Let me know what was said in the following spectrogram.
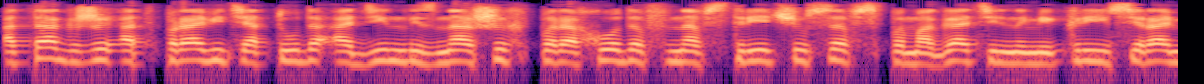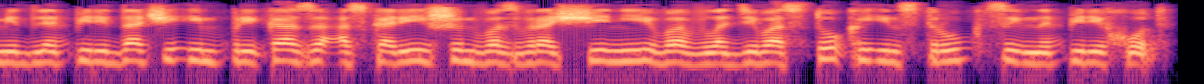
а также отправить оттуда один из наших пароходов на встречу со вспомогательными крейсерами для передачи им приказа о скорейшем возвращении во Владивосток и инструкций на переход.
